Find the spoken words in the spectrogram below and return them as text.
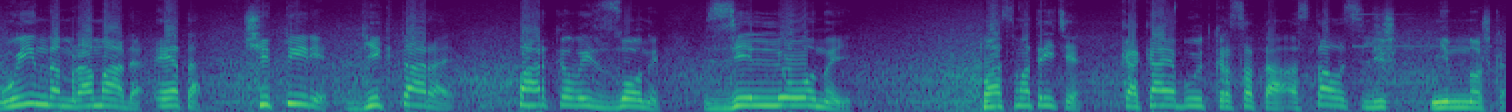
Уиндом Рамада – это 4 гектара парковой зоны, зеленой. Посмотрите, какая будет красота. Осталось лишь немножко.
